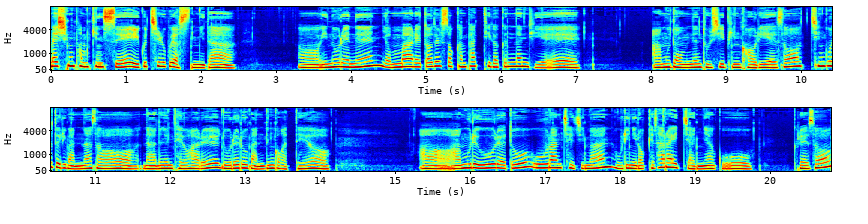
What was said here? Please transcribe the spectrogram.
스매싱 펌킨스의 1979였습니다. 어, 이 노래는 연말에 떠들썩한 파티가 끝난 뒤에 아무도 없는 도시 빈 거리에서 친구들이 만나서 나누는 대화를 노래로 만든 것 같아요. 어, 아무리 우울해도 우울한 채지만 우린 이렇게 살아있지 않냐고. 그래서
